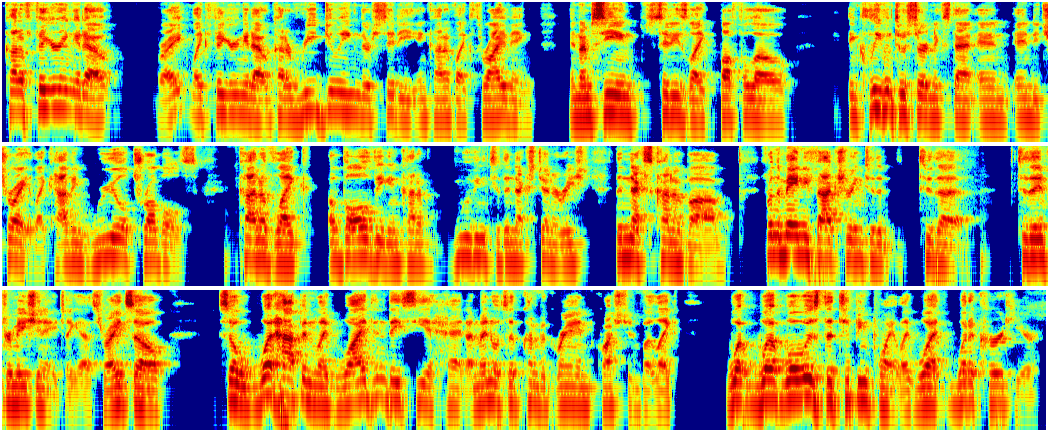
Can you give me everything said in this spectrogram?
kind of figuring it out, right? Like figuring it out, kind of redoing their city and kind of like thriving. And I'm seeing cities like Buffalo and Cleveland to a certain extent and, and Detroit like having real troubles, kind of like evolving and kind of moving to the next generation, the next kind of um, from the manufacturing to the to the to the information age, I guess, right? So so what happened? Like, why didn't they see ahead? I, mean, I know it's a kind of a grand question, but like, what what what was the tipping point? Like, what what occurred here?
